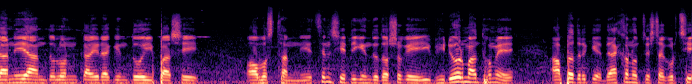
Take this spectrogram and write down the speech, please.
জানিয়ে আন্দোলনকারীরা কিন্তু ওই পাশে অবস্থান নিয়েছেন। সেটি কিন্তু দর্শক এই ভিডিওর মাধ্যমে আপনাদেরকে দেখানোর চেষ্টা করছি।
